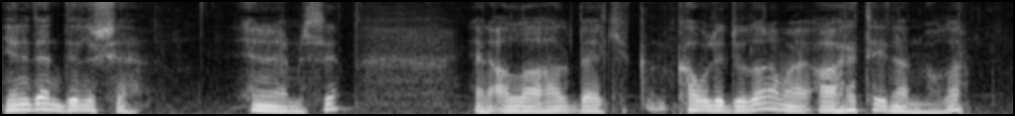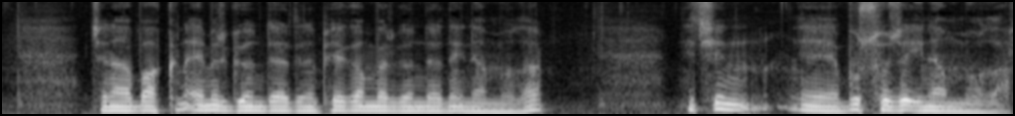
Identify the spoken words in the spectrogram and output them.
Yeniden dirilişe en önemlisi. Yani Allah'a belki kabul ediyorlar ama ahirete inanmıyorlar. Cenab-ı Hakk'ın emir gönderdiğine, peygamber gönderdiğine inanmıyorlar. Niçin e, bu söze inanmıyorlar?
